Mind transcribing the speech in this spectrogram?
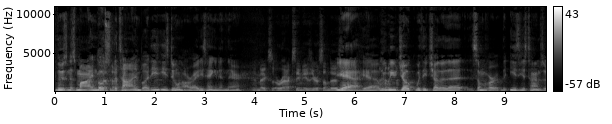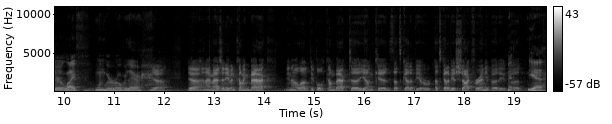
losing his mind most of the time, but he, he's doing all right. He's hanging in there. It makes Iraq seem easier some days. Yeah, yeah. We, we joke with each other that some of our the easiest times of our life when we were over there. Yeah, yeah. And I imagine even coming back, you know, a lot of people come back to young kids. That's got to be a that's got to be a shock for anybody. But yeah.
